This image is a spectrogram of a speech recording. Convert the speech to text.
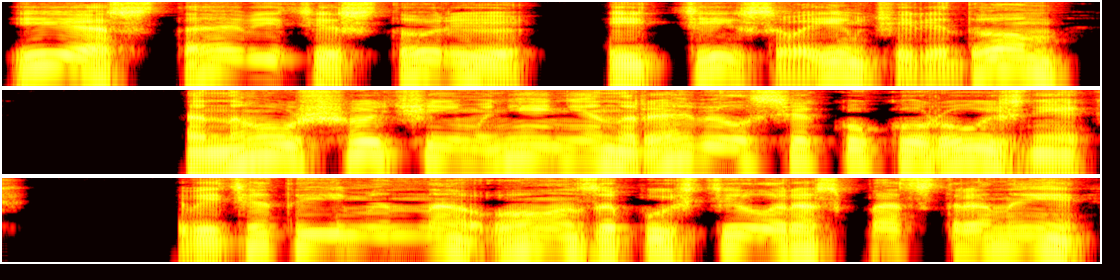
и оставить историю идти своим чередом, но уж очень мне не нравился кукурузник, ведь это именно он запустил распад страны,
